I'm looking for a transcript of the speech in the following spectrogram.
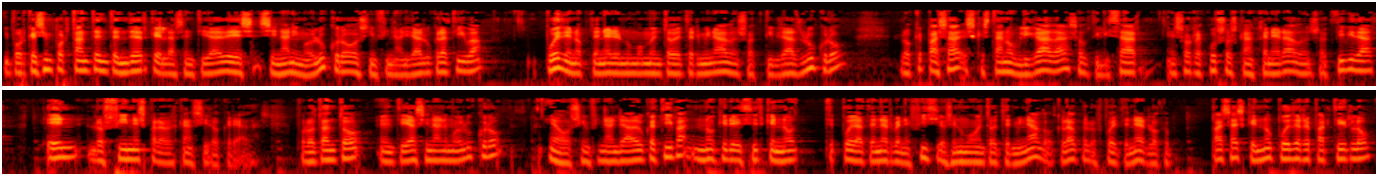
y porque es importante entender que las entidades sin ánimo de lucro o sin finalidad lucrativa pueden obtener en un momento determinado en su actividad lucro lo que pasa es que están obligadas a utilizar esos recursos que han generado en su actividad en los fines para los que han sido creadas. Por lo tanto, entidad sin ánimo de lucro eh, o sin finalidad educativa no quiere decir que no pueda tener beneficios en un momento determinado. Claro que los puede tener. Lo que pasa es que no puede repartirlo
